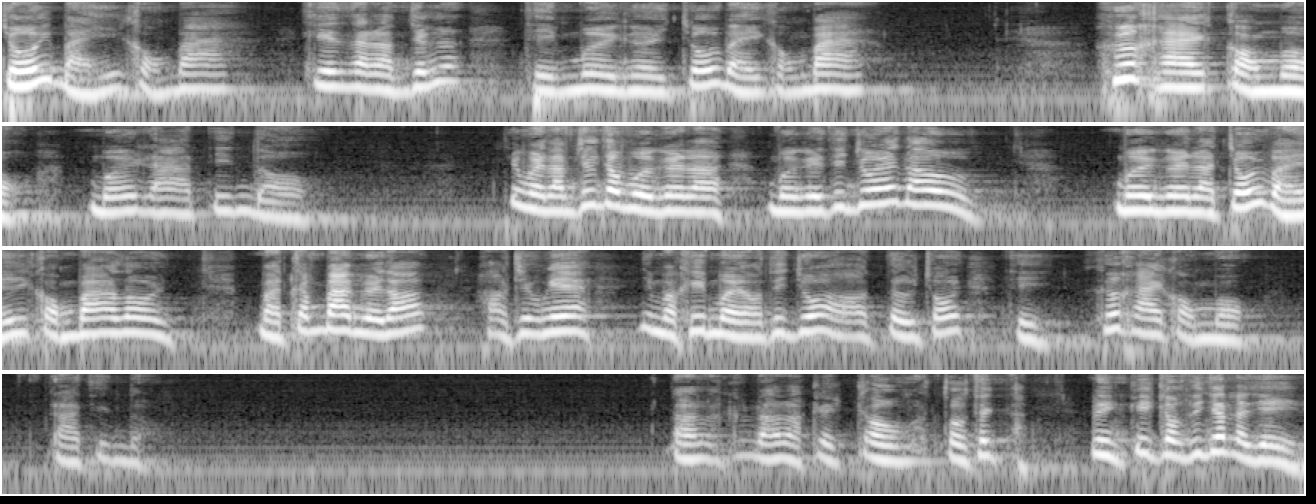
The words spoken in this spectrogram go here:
chối bảy cộng ba. Khi người ta làm chứng thì mười người chối bảy cộng ba. Hước hai còn một mới ra tín đồ chứ phải làm chứng cho 10 người là 10 người tin Chúa hết đâu. 10 người là chối vậy còn ba thôi. Mà trong ba người đó họ chịu nghe nhưng mà khi mời họ tin Chúa họ từ chối thì khước hai còn một ra tín đồ đó là, đó là cái câu mà tôi thích. Nên cái câu thứ nhất là gì?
